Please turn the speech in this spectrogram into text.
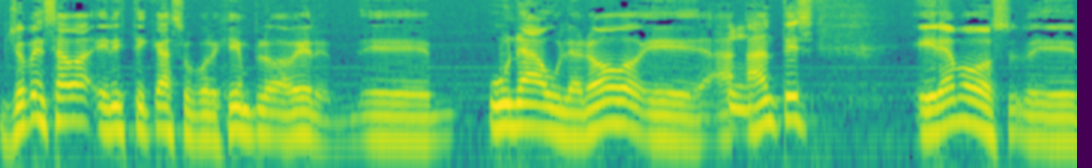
Yo pensaba en este caso, por ejemplo, a ver, eh, un aula, ¿no? Eh, antes éramos eh,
